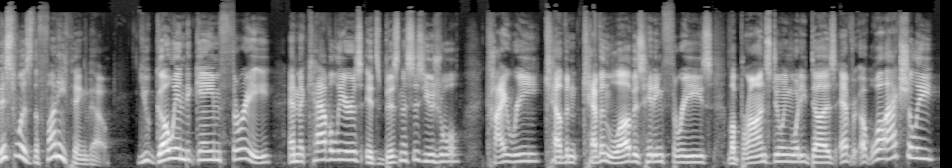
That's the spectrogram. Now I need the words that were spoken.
This was the funny thing, though. You go into game three, and the Cavaliers, it's business as usual. Kyrie, Kevin, Kevin Love is hitting threes. LeBron's doing what he does. Every, uh, well, actually,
